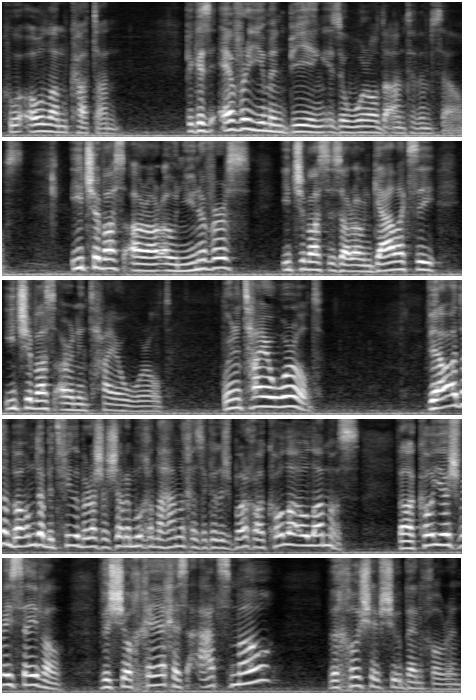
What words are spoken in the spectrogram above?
hu olam katan. Because every human being is a world unto themselves. Each of us are our own universe. Each of us is our own galaxy. Each of us are an entire world. We're an entire world. והאדם בעומדה בתפילה בראש השנה מוכן להמלך את הקדוש ברוך הוא על כל העולמוס ועל כל יושבי סבל ושוכח את עצמו וחושב שהוא בן חורן.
